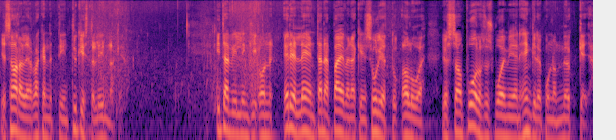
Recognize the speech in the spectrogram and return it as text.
ja saarelle rakennettiin tykistölinnake. Itävillinki on edelleen tänä päivänäkin suljettu alue, jossa on puolustusvoimien henkilökunnan mökkejä.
